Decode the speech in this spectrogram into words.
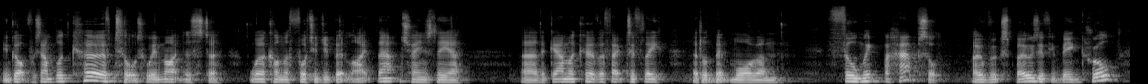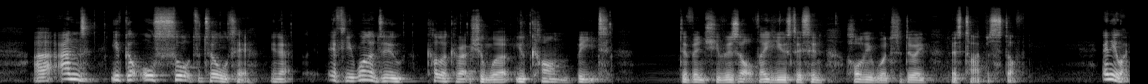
You've got, for example, a curve tool, so we might just uh, work on the footage a bit like that, change the, uh, uh, the gamma curve effectively, a little bit more um, filmic perhaps, or overexposed if you're being cruel. Uh, and you've got all sorts of tools here. You know, if you want to do color correction work, you can't beat DaVinci Resolve. They use this in Hollywood for doing this type of stuff. Anyway,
